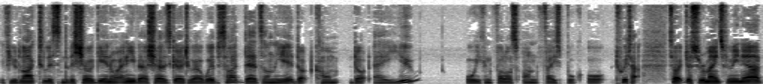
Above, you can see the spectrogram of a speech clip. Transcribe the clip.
If you'd like to listen to this show again or any of our shows, go to our website, dadsontheair.com.au, or you can follow us on Facebook or Twitter. So it just remains for me now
